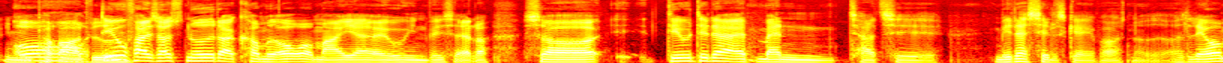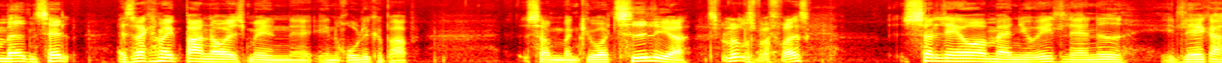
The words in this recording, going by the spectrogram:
i min Åh, parat det er jo faktisk også noget, der er kommet over mig. Jeg er jo i en vis alder. Så øh, det er jo det der, at man tager til middagsselskaber og sådan noget, og så laver maden selv. Altså, der kan man ikke bare nøjes med en, øh, en rullekebab, som man gjorde tidligere. Det ellers være frisk. Så laver man jo et eller andet, et lækker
